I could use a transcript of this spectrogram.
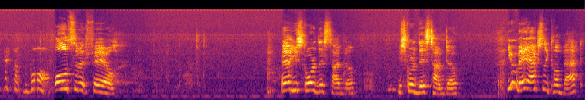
picked up the ball. Ultimate fail. Yeah, you scored this time, though. You scored this time, though. You may actually come back.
